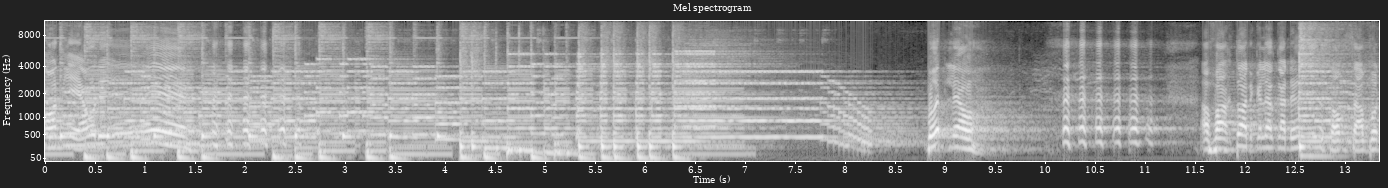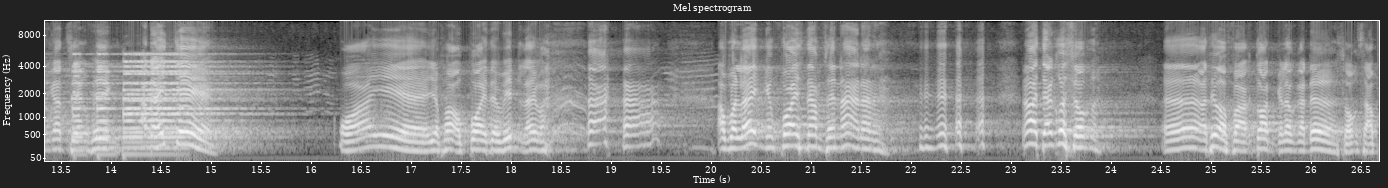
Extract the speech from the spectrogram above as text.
ออนแอวเด้เบิดแล้วเอาฝากต้อนกันแล้วกันเด้อสองสามผลงานเสียงเพลงอันไหนเจ้โอ้ยอย่าพาเอาปล่อยแต่วิทย์อะไรวะ เอามาเลยยังปล่อยน้ำใส่หน้านั่นน่ะน่าจะก็ส่งเอออที่ว่าฝากต้อนกันแล้วกันเด้อสองสามบท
